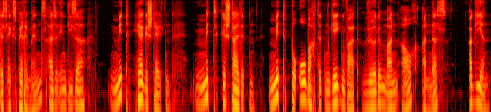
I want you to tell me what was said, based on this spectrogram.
des Experiments, also in dieser mithergestellten, mitgestalteten, mitbeobachteten Gegenwart, würde man auch anders agieren.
